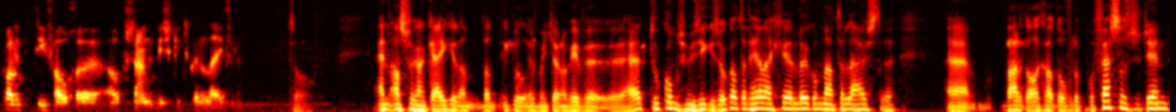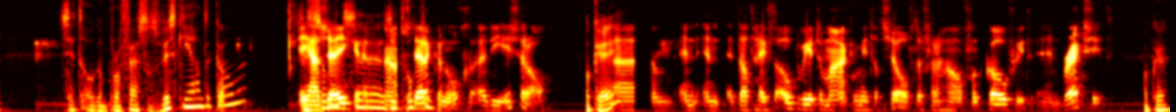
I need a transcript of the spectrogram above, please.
kwalitatief hoge, hoogstaande whisky te kunnen leveren. Tof. En als we gaan kijken, dan, dan ik wil even met jou nog even. Uh, hè, toekomstmuziek is ook altijd heel erg uh, leuk om naar te luisteren. We hadden het al gehad over de Professors Gin. Zit er ook een Professors Whisky aan te komen? ja, zeker. nou, sterker nog, die is er al. Oké. Okay. Ehm, en, en dat heeft ook weer te maken met datzelfde verhaal van COVID en Brexit. Oké.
